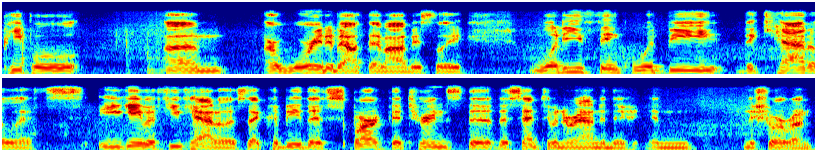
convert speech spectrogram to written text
People um, are worried about them, obviously what do you think would be the catalysts? You gave a few catalysts that could be the spark that turns the, the sentiment around in the in, in the short run.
